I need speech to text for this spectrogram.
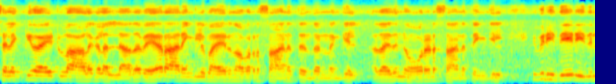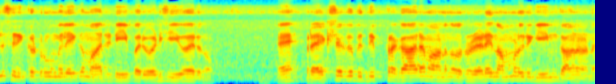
സെലക്റ്റീവ് ആയിട്ടുള്ള ആളുകളല്ലാതെ വേറെ ആരെങ്കിലും ആയിരുന്നു അവരുടെ സ്ഥാനത്ത് എന്തുണ്ടെങ്കിൽ അതായത് നോറയുടെ സ്ഥാനത്തെങ്കിൽ ഇവർ ഇതേ രീതിയിൽ സിരിക്കട്ട് റൂമിലേക്ക് മാറ്റിയിട്ട് ഈ പരിപാടി ചെയ്യുമായിരുന്നു ഏഹ് പ്രേക്ഷക വിധി പ്രകാരമാണെന്ന് പറഞ്ഞു. ഇടയിൽ നമ്മളൊരു ഗെയിം കാണുകയാണ്.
